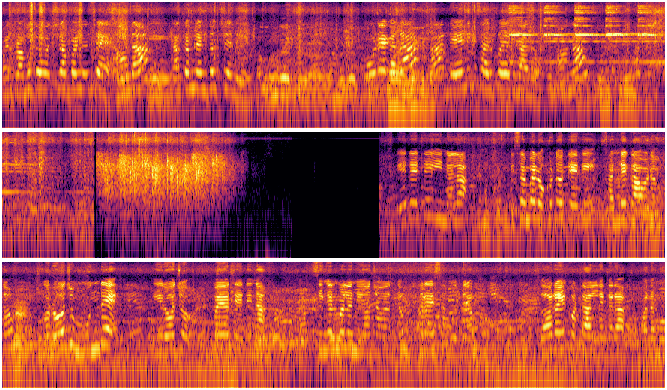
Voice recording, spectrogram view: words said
మరి ప్రభుత్వం వచ్చినప్పటి నుంచే అవునా? గతంలో ఎంత వచ్చేది? మూడే కదా? దేనికి సరిపోయేది కాదు. అవునా? ఏదైతే ఈ నెల డిసెంబర్ ఒకటో తేదీ సండే కావడంతో ఒక రోజు ముందే ఈ రోజు ముప్పయో తేదీన సింగన్మల నియోజకవర్గం బుక్కరాయ సముద్రం గౌరయ్య కొట్టాల దగ్గర మనము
